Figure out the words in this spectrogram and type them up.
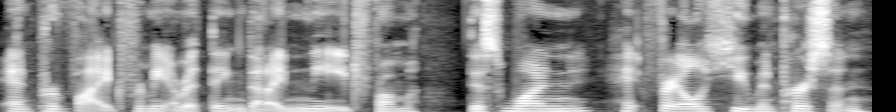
and provide for me everything that I need from this one frail human person.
